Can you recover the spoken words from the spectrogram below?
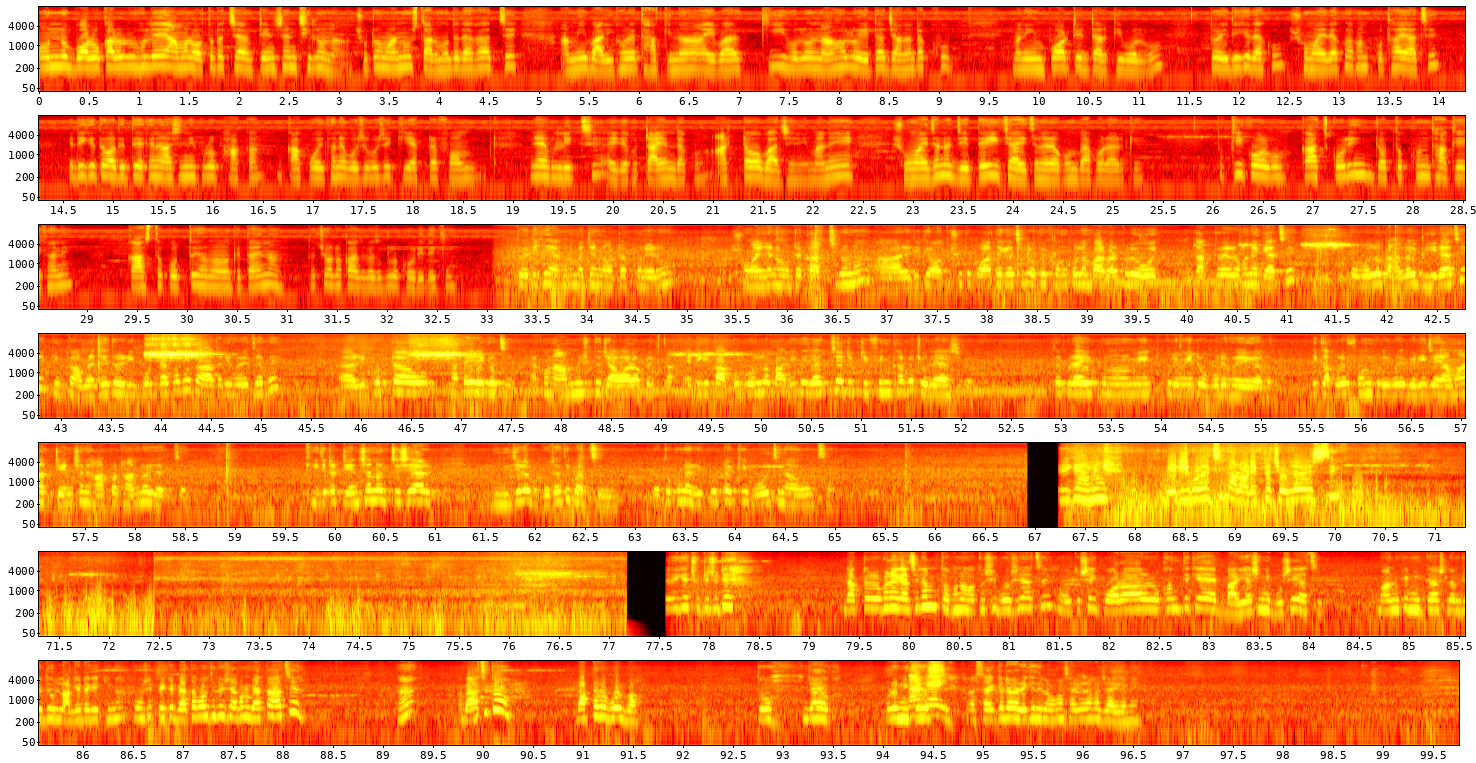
অন্য বড় কারোর হলে আমার অতটা টেনশন ছিল না। ছোট মানুষ, তার মধ্যে দেখা যাচ্ছে আমি বাড়ি ঘরে থাকি না, এবার কি হলো, না হলো, এটা জানাটা খুব মানে ইম্পর্টেন্ট আর কি বলব। তো এদিকে দেখো, সময় দেখো এখন কোথায় আছে। এদিকে তো অদিতি এখানে আসেনি, পুরো ফাঁকা। কাকু ওইখানে বসে বসে কি একটা ফর্ম যাই হোক লিখছে। এই দেখো টাইম দেখো, আটটাও বাজেনি। মানে সময় যেন যেতেই চাইছে না এরকম ব্যাপার আর কি। তো কি করব? কাজ করি, যতক্ষণ থাকে এখানে। কাজ তো করতেই হবে আমাকে, তাই না? তো চলো কাজ বাজগুলো করি দেখি। তো এদিকে এখন বাজে নটা পনেরো। সময় যেন ওটা কাজ ছিল না, আর এদিকে অত তো পড়াতে গেছিল, ওকে ফোন করলাম বারবার করে, ও ডাক্তারের ওখানে গেছে। তো বলল, ভালোই ভিড় আছে, কিন্তু আমরা যেহেতু রিপোর্ট দেখাবো, তাড়াতাড়ি হয়ে যাবে। রিপোর্টটাও সাথেই রেখেছে। এখন আমি শুধু যাওয়ার অপেক্ষা। এদিকে কাকু বলল, বাড়িতে যাচ্ছে, একটু টিফিন খাবে, চলে আসবে। তো প্রায় পনেরো মিনিট, কুড়ি মিনিট ওপরে হয়ে গেল। দিয়ে কাকুরে ফোন করে করে বেরিয়ে যায় আমার টেনশানে হাত পা ঠান্ডা হয়ে যাচ্ছে। কী যেটা টেনশন হচ্ছে সে আর নিজেরা বোঝাতে পারছি না। যতক্ষণ রিপোর্টটা কি বলছে না বলছে। এদিকে আমি বেরিয়ে পড়েছি আর অনেকটা চলে এসেছি। এদিকে ছুটে ছুটে ডাক্তার ওখানে গেছিলাম, তখন অতসী বসে আছে। ও তো সেই পড়ার ওখান থেকে বাড়ি আসেনি বসে আছে। মানুষকে নিতে আসলাম যদি ওর লাগে টাগে কিনা। তোমার সে পেটে ব্যথা বলছিল, সে এখন ব্যথা আছে? হ্যাঁ? আছে তো? ডাক্তারে বলবা। তো যাই হোক ওটা নিতে নেই। এসছি। আর সাইকেলটা রেখে দিলাম আমার সাইকেল রাখার জায়গা নেই।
